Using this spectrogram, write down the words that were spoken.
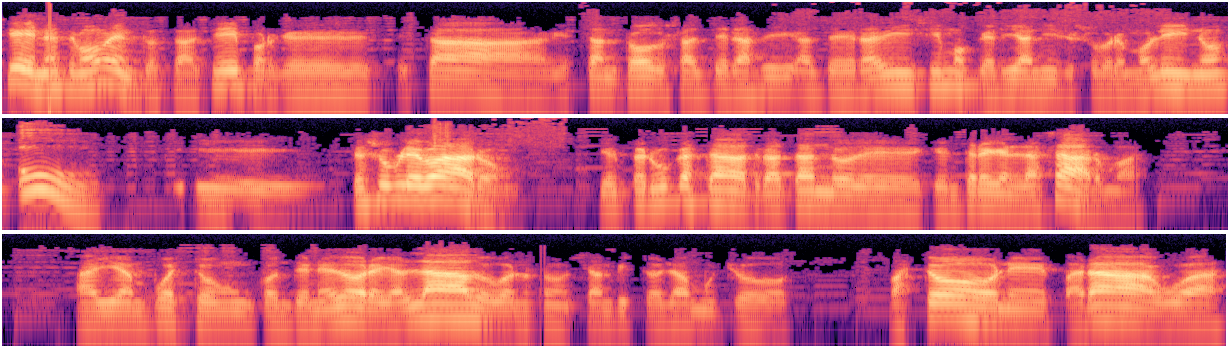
sí, en este momento está, sí, porque está, están todos alteradísimos, querían ir sobre molinos uh. y se sublevaron. Y el Peruca está tratando de que entreguen las armas. Ahí han puesto un contenedor ahí al lado, bueno, se han visto ya muchos bastones, paraguas,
